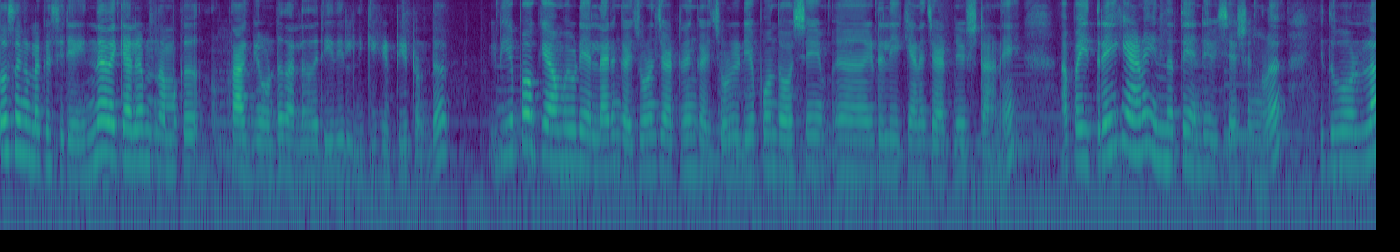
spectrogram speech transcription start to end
ദിവസങ്ങളിലൊക്കെ ശരിയായി. ഇന്ന് ഏതൊക്കെയാലും നമുക്ക് ഭാഗ്യമുണ്ട്. നല്ല രീതിയിൽ എനിക്ക് കിട്ടിയിട്ടുണ്ട്. ഇടിയപ്പമൊക്കെ ആകുമ്പോൾ ഇവിടെ എല്ലാവരും കഴിച്ചോളും ചേട്ടനും കഴിച്ചോളും. ഇടിയപ്പവും ദോശയും ഇഡലിയൊക്കെയാണ് ചേട്ടനും ഇഷ്ടമാണ് അപ്പോൾ ഇത്രയൊക്കെയാണ് ഇന്നത്തെ എന്റെ വിശേഷങ്ങൾ ഇതുപോലുള്ള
